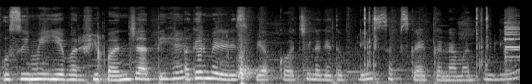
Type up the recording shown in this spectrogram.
उसी में ये बर्फ़ी बन जाती है। अगर मेरी रेसिपी आपको अच्छी लगे तो प्लीज़ सब्सक्राइब करना मत भूलिए।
